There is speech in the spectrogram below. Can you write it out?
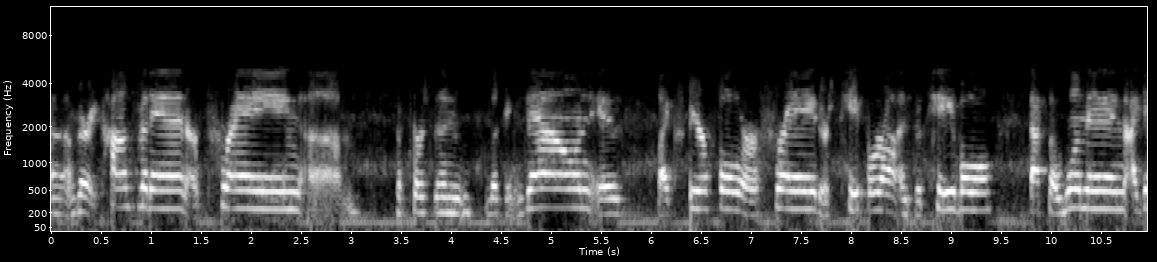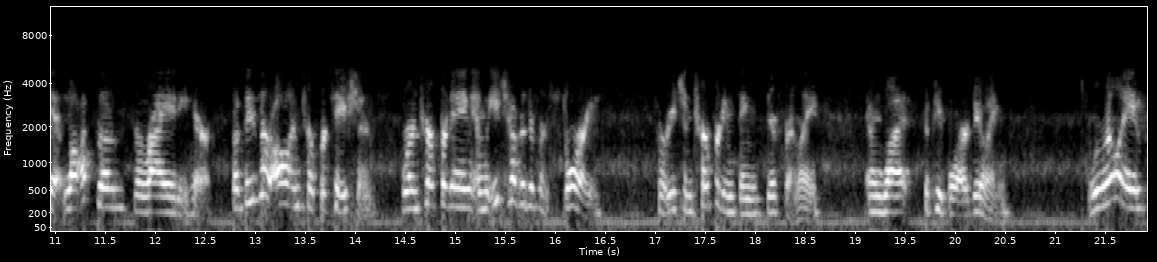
uh, very confident or praying, um, the person looking down is like fearful or afraid, there's paper on the table, that's a woman. I get lots of variety here. But these are all interpretations. We're interpreting, and we each have a different story. So we're each interpreting things differently and what the people are doing. We really,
